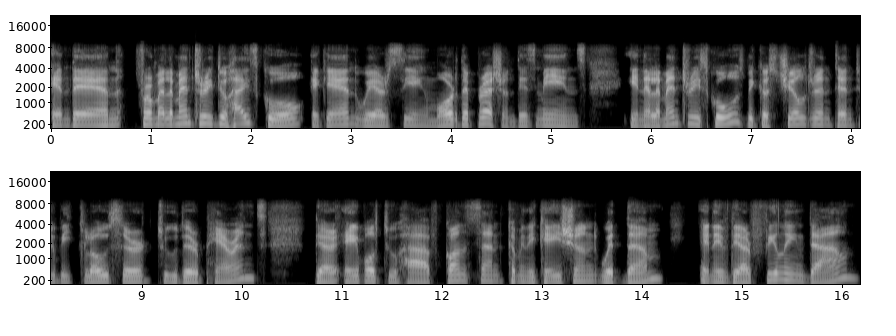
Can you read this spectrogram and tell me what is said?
And then from elementary to high school, again, we are seeing more depression. This means in elementary schools, because children tend to be closer to their parents, they're able to have constant communication with them. And if they are feeling down,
